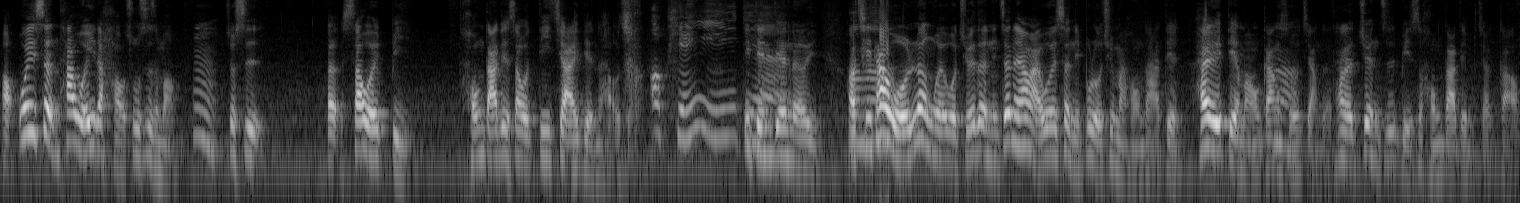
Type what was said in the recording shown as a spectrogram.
好，威盛它唯一的好处是什么？嗯，就是呃稍微比宏达电稍微低价一点的好处。哦，便宜一点点而已。好，其他我认为，我觉得你真的要买威盛，你不如去买宏达电。还有一点嘛，我刚刚所讲的，它的券资比是宏达电比较高。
